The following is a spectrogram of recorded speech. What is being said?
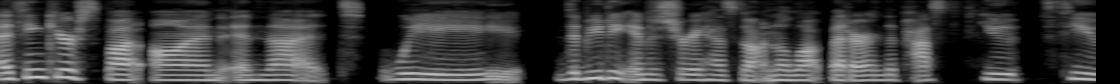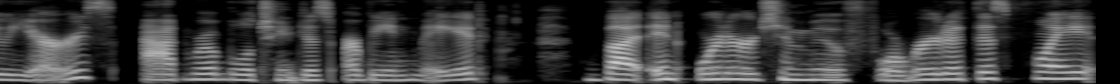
I think you're spot on in that we the beauty industry has gotten a lot better in the past few few years. Admirable changes are being made, but in order to move forward at this point,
